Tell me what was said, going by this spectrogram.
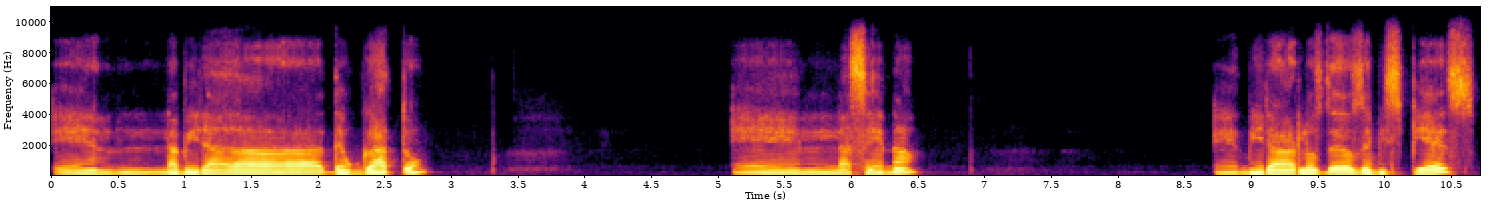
En la mirada de un gato, en la cena, en mirar los dedos de mis pies,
